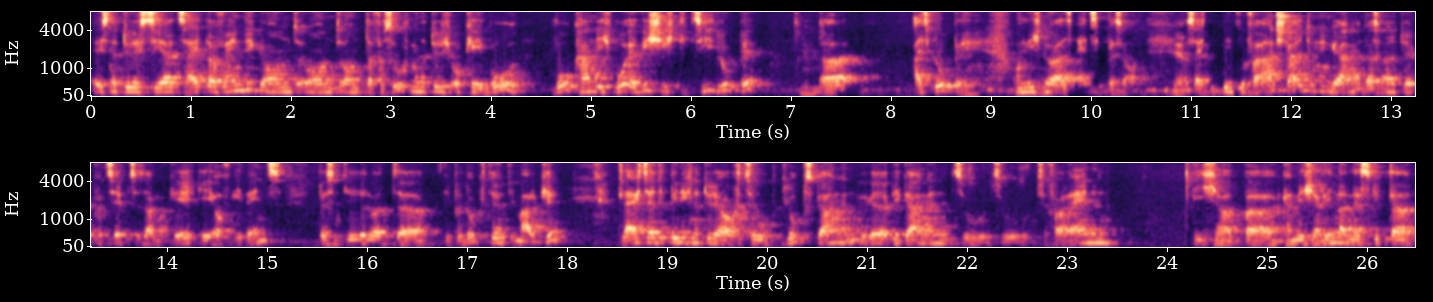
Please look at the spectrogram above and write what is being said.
ist natürlich sehr zeitaufwendig und, und, und da versucht man natürlich, okay, wo, wo kann ich, wo erwische ich die Zielgruppe? Mhm. Äh, als Gruppe und nicht nur als Einzelperson. Ja. Das heißt, ich bin zu Veranstaltungen gegangen. Das war natürlich ein Konzept zu sagen, okay, ich gehe auf Events, präsentiere dort äh, die Produkte und die Marke. Gleichzeitig bin ich natürlich auch zu Clubs gegangen, äh, gegangen zu, zu, zu Vereinen. Ich hab, äh, kann mich erinnern, es gibt da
